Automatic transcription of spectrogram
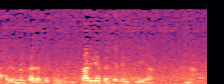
احرم من بلدك قريتك اللي فيها. نعم.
